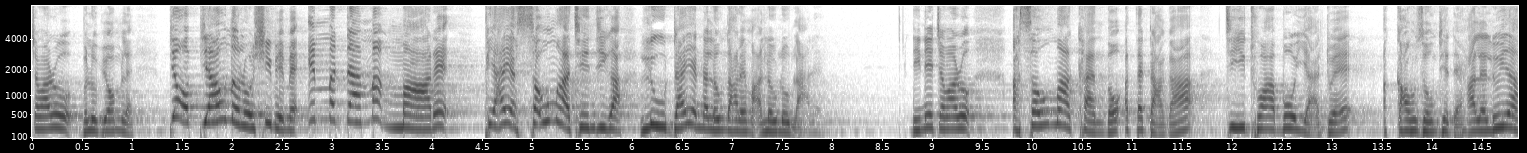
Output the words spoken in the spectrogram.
ကျမတို့ဘယ်လိုပြောမလဲပျော့ပြောင်းတယ်လို့ရှိပေမဲ့အင်မတန်မှမာတဲ့ ဖခင်ရဲ့ဆုံးမခြင်းကြီးကလူတိုင်းရဲ့နှလုံးသားထဲမှာအလုံးလုံးလာတယ်ဒီနေ့ကျမတို့အဆုံးမခံသောအသက်တာကကြီးထွားဖို့ရအတွက်အကောင်းဆုံးဖြစ်တယ်ဟာလေလုယာ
